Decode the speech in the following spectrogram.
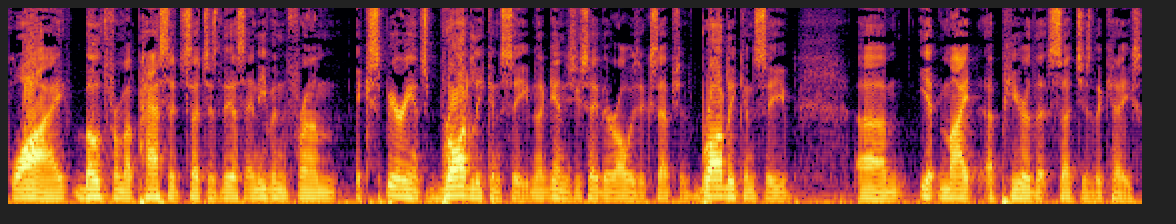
why, both from a passage such as this and even from experience broadly conceived. And again, as you say, there are always exceptions. Broadly conceived, um, it might appear that such is the case.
